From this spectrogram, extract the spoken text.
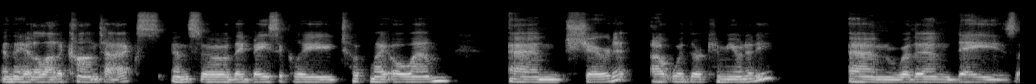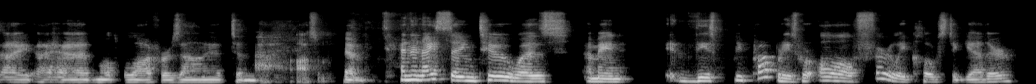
and they had a lot of contacts. And so they basically took my OM and shared it out with their community. And within days, I, I had multiple offers on it. And ah, awesome. Yeah. And the nice thing too was, I mean, these, these properties were all fairly close together.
